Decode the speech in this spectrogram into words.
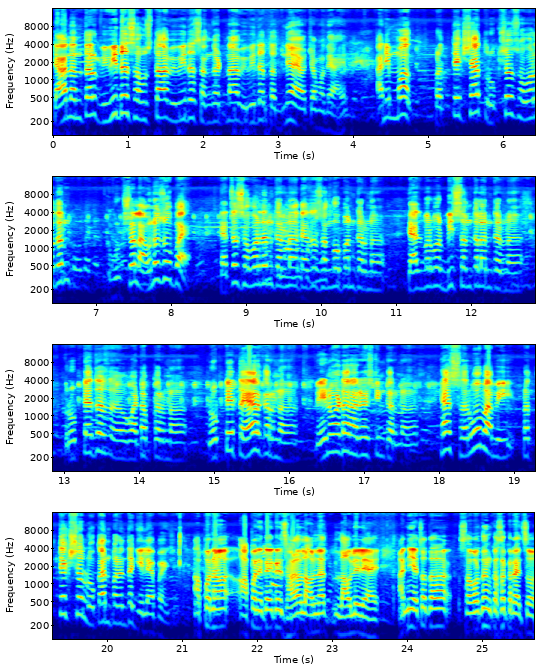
त्यानंतर विविध संस्था विविध संघटना विविध तज्ज्ञ याच्यामध्ये आहेत. आणि मग प्रत्यक्षात वृक्ष संवर्धन वृक्ष लावणं सोपं आहे. त्याचं संवर्धन करणं त्याचं संगोपन करणं त्याचबरोबर बीज संकलन करणं रोपट्याचं वाटप करणं रोपटे तयार करणं रेन वॉटर हार्वेस्टिंग करणं ह्या सर्व बाबी प्रत्यक्ष लोकांपर्यंत गेल्या पाहिजे. आपण आपण काही काही झाडं लावण्यात लावलेले आहे. आणि याचं आता संवर्धन कसं करायचं?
